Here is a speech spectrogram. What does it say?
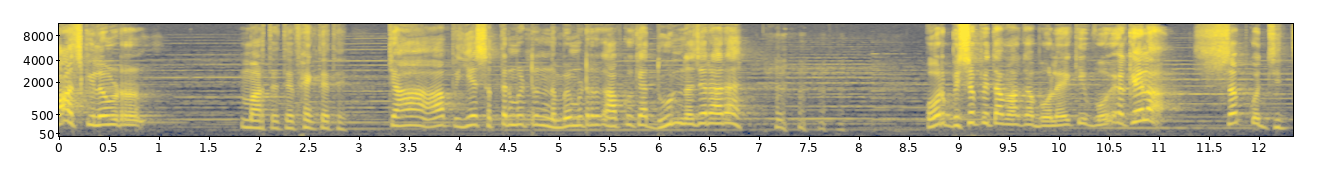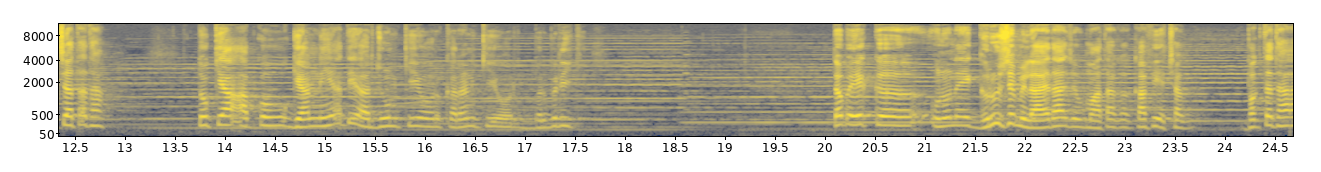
पाँच किलोमीटर मारते थे फेंकते थे। क्या आप ये सत्तर मीटर नब्बे मीटर आपको क्या दूर नज़र आ रहा है? और विश्व पितामह का बोले कि वो अकेला सबको जीत जाता था। तो क्या आपको वो ज्ञान नहीं आती अर्जुन की और करण की और बर्बरी की? तब एक, उन्होंने एक गुरु से मिलाया था जो माता का काफ़ी अच्छा भक्त था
